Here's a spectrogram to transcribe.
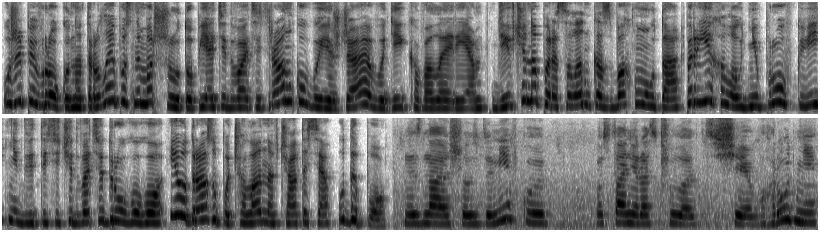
Уже півроку на тролейбусний маршрут о 5.20 ранку виїжджає водійка Валерія. Дівчина-переселенка з Бахмута переїхала у Дніпро в квітні 2022-го і одразу почала навчатися у депо. Не знаю, що з домівкою. Останній раз чула ще в грудні.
